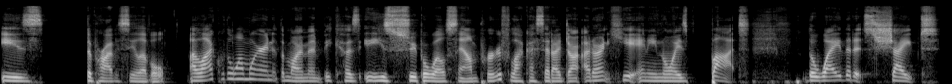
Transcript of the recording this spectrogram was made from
is the privacy level. I like the one we're in at the moment because it is super well soundproof. Like I said, I don't I don't hear any noise, but the way that it's shaped,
